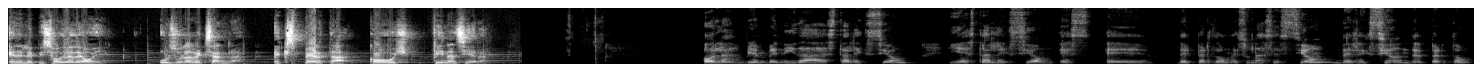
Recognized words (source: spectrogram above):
En el episodio de hoy, Úrsula Alexandra, experta coach financiera. Hola, bienvenida a esta lección. Y esta lección es eh, del perdón, es una sesión de lección del perdón.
